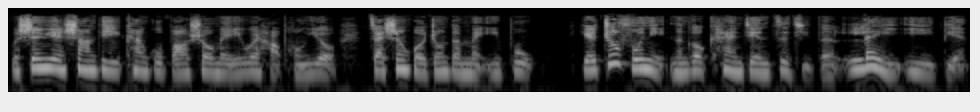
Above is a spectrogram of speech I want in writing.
我深愿上帝看顾保守每一位好朋友在生活中的每一步，也祝福你能够看见自己的泪一点，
